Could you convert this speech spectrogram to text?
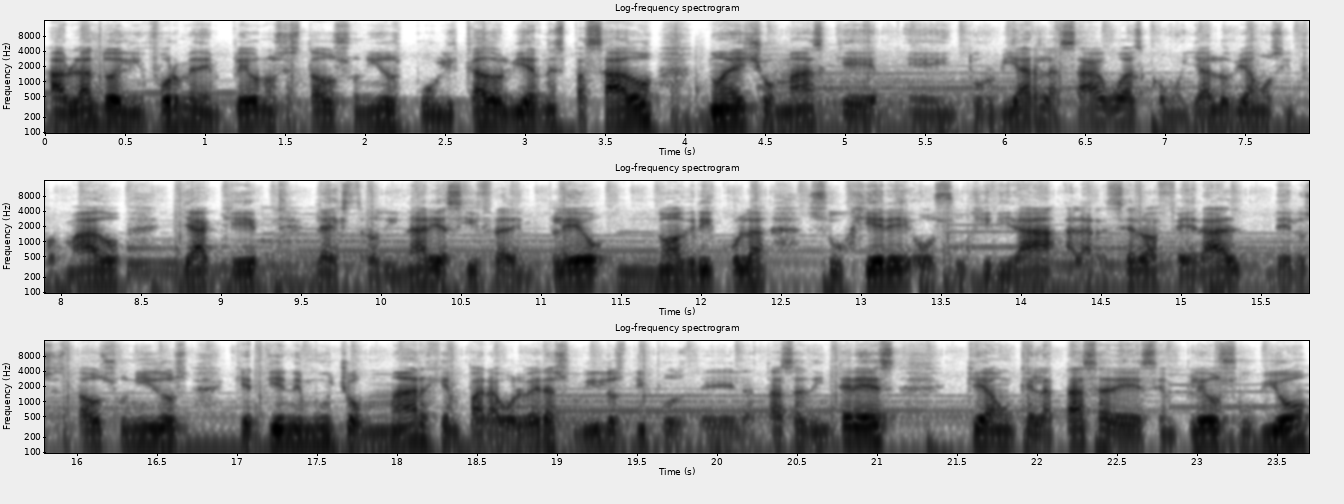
Hablando del informe de empleo en los Estados Unidos publicado el viernes pasado, no ha hecho más que eh, enturbiar las aguas, como ya lo habíamos informado, ya que la extraordinaria cifra de empleo no agrícola sugiere o sugerirá a la Reserva Federal de los Estados Unidos que tiene mucho margen para volver a subir los tipos de las tasas de interés que aunque la tasa de desempleo subió,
